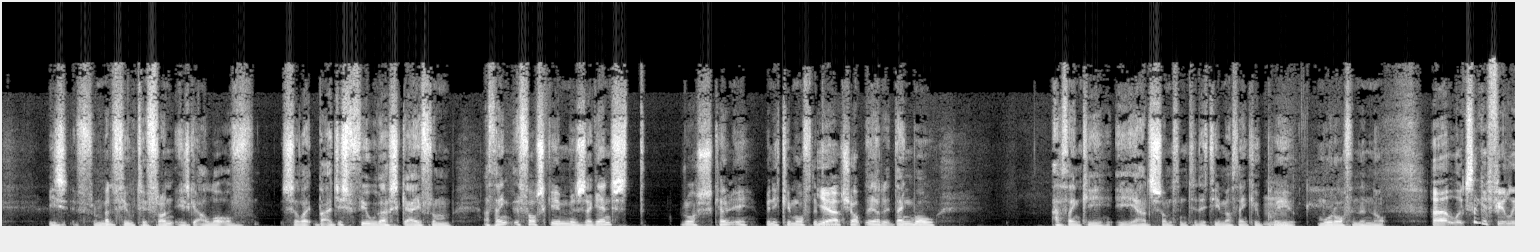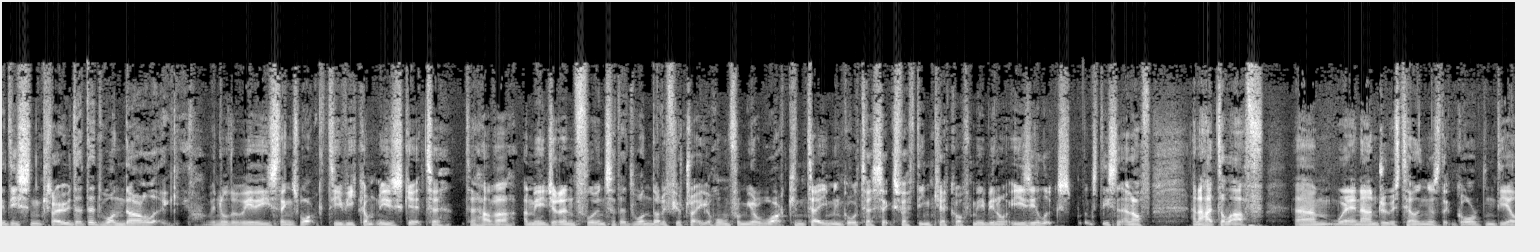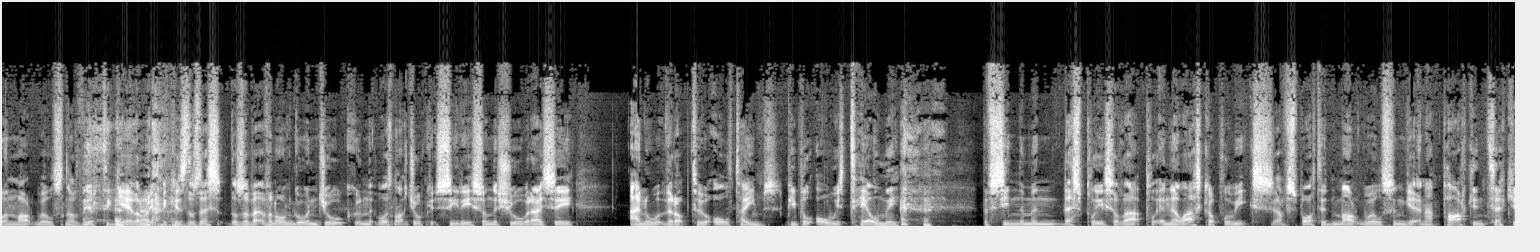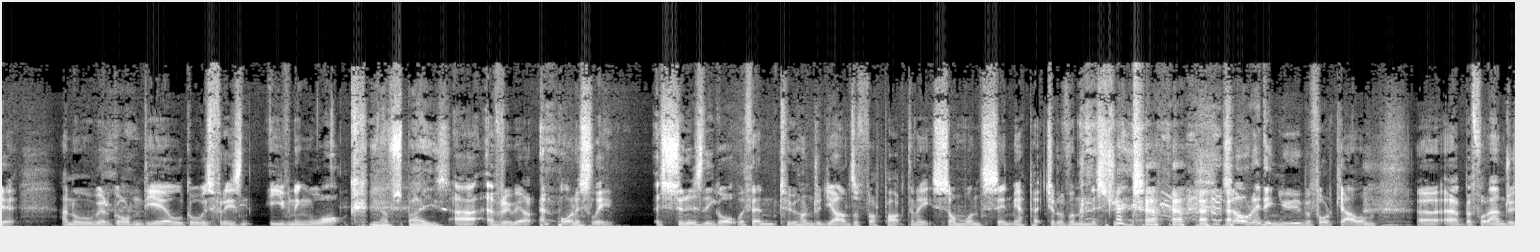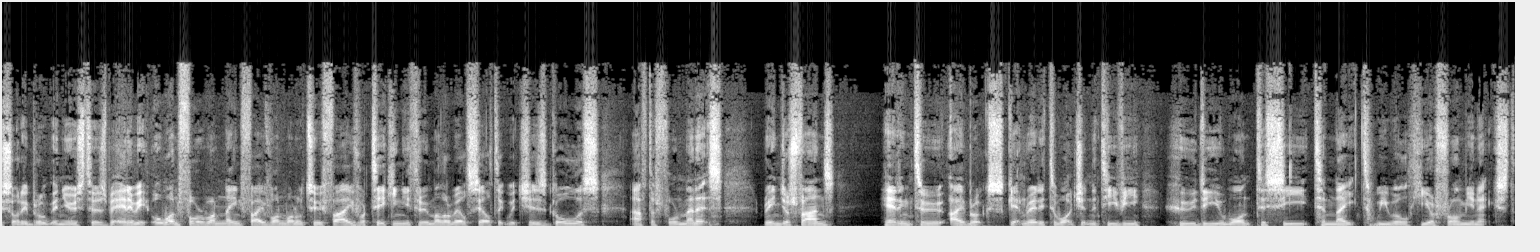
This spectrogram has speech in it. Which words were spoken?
He's from midfield to front. He's got a lot of select, but I just feel this guy from. I think the first game was against Ross County when he came off the Yeah. bench up there at Dingwall. I think he, he adds something to the team. I think he'll play mm. more often than not. Uh, looks like a fairly decent crowd. I did wonder, like, we know the way these things work. TV companies get to, to have a, a major influence. I did wonder if you're trying to get home from your working time and go to a six fifteen kickoff, maybe not easy. Looks looks decent enough. And I had to laugh um, when Andrew was telling us that Gordon Dalziel and Mark Wilson are there together, right? Because there's this, there's a bit of an ongoing joke. And, well, it's not a joke; it's serious on the show where I say. I know what they're up to at all times. People always tell me they've seen them in this place or that place. In the last couple of weeks, I've spotted Mark Wilson getting a parking ticket. I know where Gordon Dalziel goes for his evening walk. You have spies uh, everywhere, and honestly, as soon as they got within 200 yards of Fir Park tonight, someone sent me a picture of him in the streets. so I already knew before Callum, uh, uh, before Andrew, sorry, broke the news to us. But anyway, 01419511025. We're taking you through Motherwell Celtic, which is goalless after four minutes. Rangers fans, heading to Ibrox, getting ready to watch it on the TV. Who do you want to see tonight? We will hear from you next.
